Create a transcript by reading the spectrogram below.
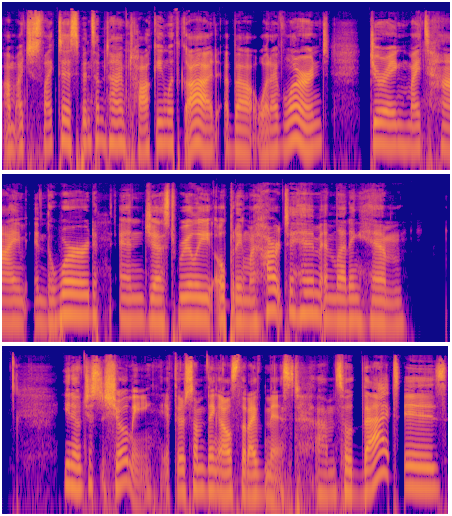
Um, I just like to spend some time talking with God about what I've learned during my time in the Word and just really opening my heart to Him and letting Him you know, just show me if there's something else that I've missed. Um, so that is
